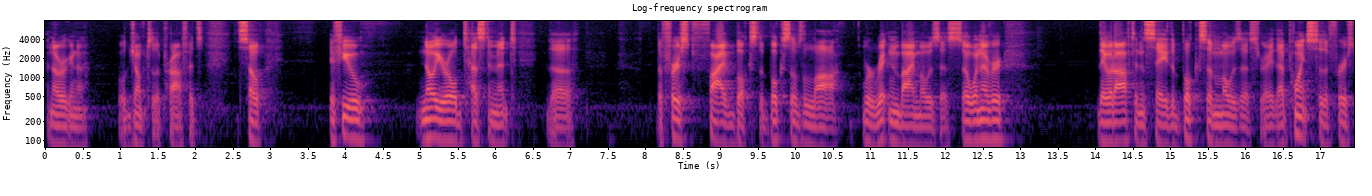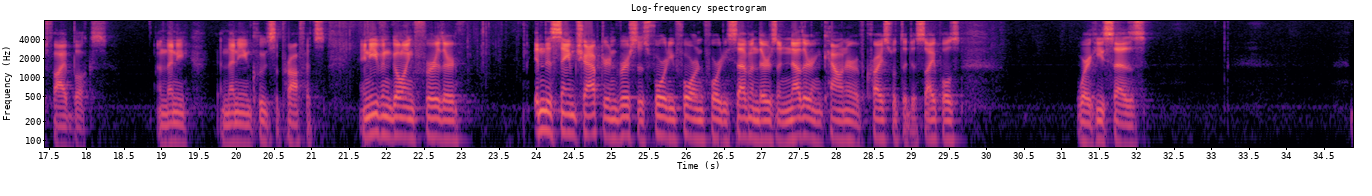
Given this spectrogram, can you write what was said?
and then we're going to, we'll jump to the prophets. So if you know your Old Testament, the, the first five books, the books of the law, were written by Moses. So whenever they would often say the books of Moses, right? That points to the first five books. And then he and then he includes the prophets. And even going further, in this same chapter in verses 44 and 47, there's another encounter of Christ with the disciples where he says,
